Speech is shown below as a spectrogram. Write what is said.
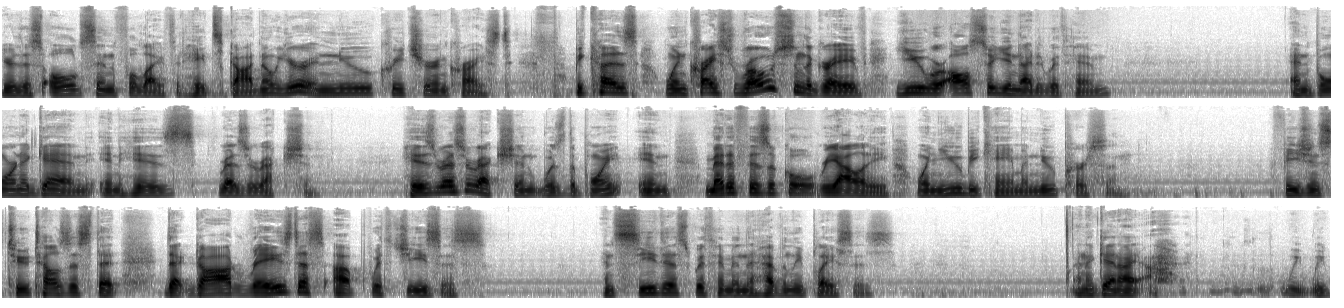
You're this old sinful life that hates God. No, you're a new creature in Christ. Because when Christ rose from the grave, you were also united with him and born again in his resurrection. His resurrection was the point in metaphysical reality when you became a new person. Ephesians 2 tells us that, that God raised us up with Jesus and seated us with him in the heavenly places. And again, I, we, we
